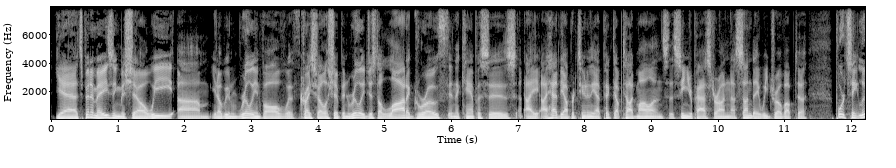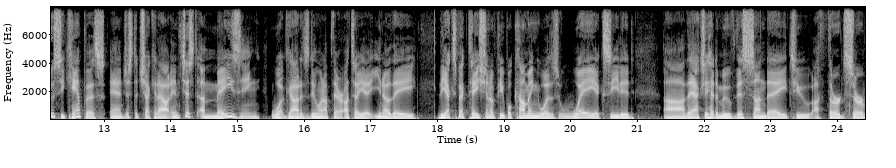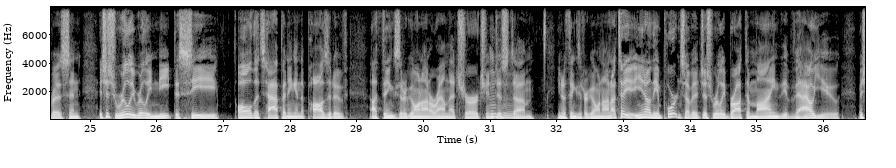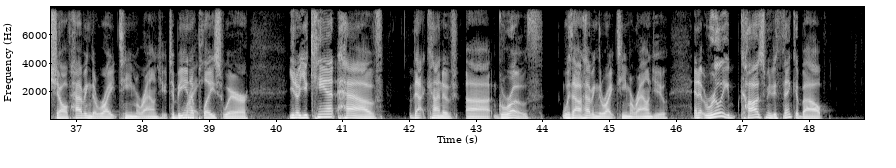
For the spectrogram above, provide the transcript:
Yeah, it's been amazing, Michelle. We, um, you know, been really involved with Christ Fellowship and really just a lot of growth in the campuses. I, I had the opportunity. I picked up Todd Mullins, the senior pastor, on a Sunday. We drove up to Port St. Lucie campus and just to check it out. And it's just amazing what God is doing up there. I'll tell you, you know, they the expectation of people coming was way exceeded. Uh, they actually had to move this Sunday to a third service, and it's just really, really neat to see all that's happening and the positive uh, things that are going on around that church, and mm-hmm. just um, you know things that are going on. I'll tell you, you know, the importance of it, it just really brought to mind the value, Michelle, of having the right team around you to be in right. a place where you know you can't have that kind of uh, growth without having the right team around you. And it really caused me to think about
